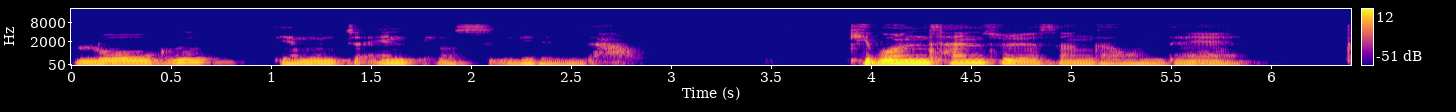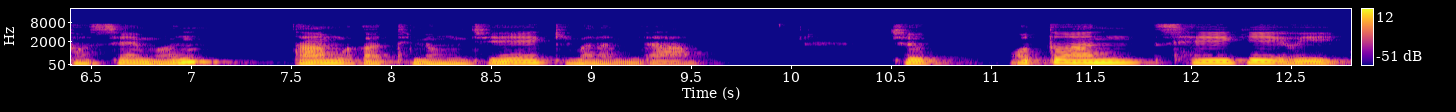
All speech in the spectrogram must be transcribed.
로그 대문자 n 플러스 1이 됩니다. 기본 산수 열상 가운데 덧셈은 다음과 같은 명제에 기반합니다. 즉 어떠한 세 개의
